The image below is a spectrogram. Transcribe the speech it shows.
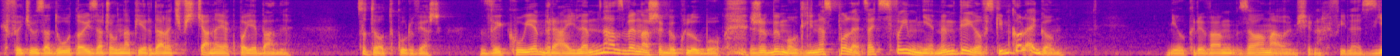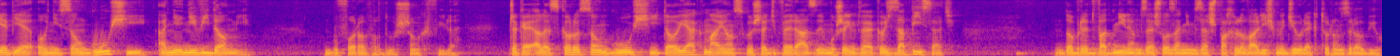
Chwycił za dłuto i zaczął napierdalać w ścianę jak pojebany. Co ty odkurwiasz? Wykuję braillem nazwę naszego klubu, żeby mogli nas polecać swoim niemym gejowskim kolegom. Nie ukrywam, załamałem się na chwilę. Zjebie, oni są głusi, a nie niewidomi. Buforował dłuższą chwilę. Czekaj, ale skoro są głusi, to jak mają słyszeć wyrazy? Muszę im to jakoś zapisać. Dobre dwa dni nam zeszło, zanim zaszpachlowaliśmy dziurę, którą zrobił.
